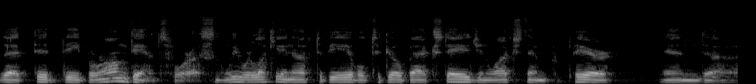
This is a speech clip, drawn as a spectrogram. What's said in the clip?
that did the barong dance for us, and we were lucky enough to be able to go backstage and watch them prepare, and uh,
